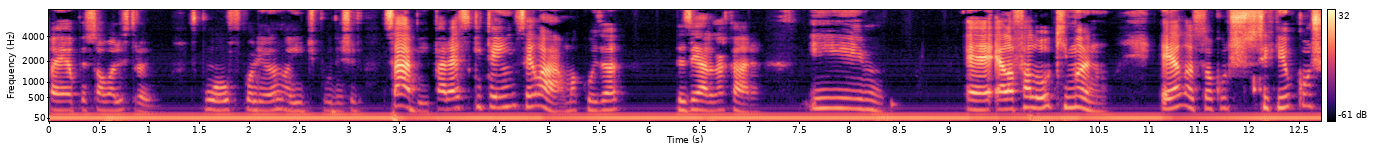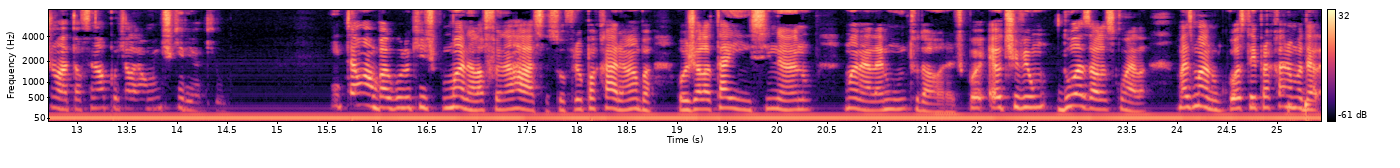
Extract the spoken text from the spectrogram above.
é, o pessoal olha estranho. Tipo, ou fica olhando, aí, tipo, deixa de. Sabe? Parece que tem, sei lá, uma coisa desenhada na cara. E é, ela falou que, mano, ela só conseguiu continuar até o final porque ela realmente queria aquilo. Então é um bagulho que, tipo, mano, ela foi na raça, sofreu pra caramba. Hoje ela tá aí ensinando. Mano, ela é muito da hora. Tipo, eu tive um, duas aulas com ela. Mas, mano, gostei pra caramba dela.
